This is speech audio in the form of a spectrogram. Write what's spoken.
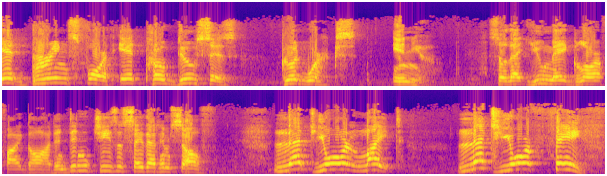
it brings forth, it produces good works in you so that you may glorify God. And didn't Jesus say that himself? Let your light, let your faith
